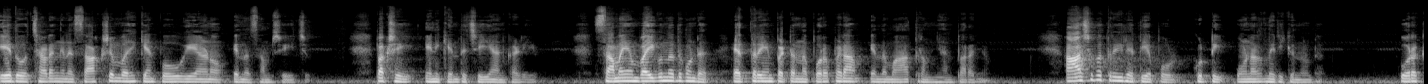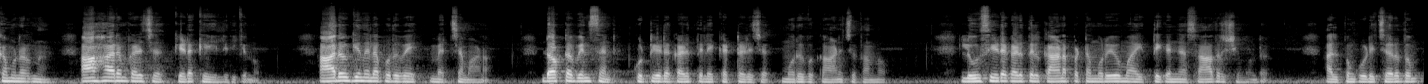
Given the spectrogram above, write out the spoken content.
ഏതോ ചടങ്ങിന് സാക്ഷ്യം വഹിക്കാൻ പോവുകയാണോ എന്ന് സംശയിച്ചു. പക്ഷേ എനിക്കെന്ത് ചെയ്യാൻ കഴിയും? സമയം വൈകുന്നതുകൊണ്ട് എത്രയും പെട്ടെന്ന് പുറപ്പെടാം എന്ന് മാത്രം ഞാൻ പറഞ്ഞു. ആശുപത്രിയിലെത്തിയപ്പോൾ കുട്ടി ഉണർന്നിരിക്കുന്നുണ്ട്. ഉറക്കമുണർന്ന് ആഹാരം കഴിച്ച് കിടക്കയിലിരിക്കുന്നു. ആരോഗ്യനില പൊതുവെ മെച്ചമാണ്. ഡോക്ടർ വിൻസെന്റ് കുട്ടിയുടെ കഴുത്തിലെ കെട്ടഴിച്ച് മുറിവ് കാണിച്ചു തന്നു. ലൂസിയുടെ കഴുത്തിൽ കാണപ്പെട്ട മുറിവുമായി തികഞ്ഞ സാദൃശ്യമുണ്ട്. അല്പം കൂടി ചെറുതും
